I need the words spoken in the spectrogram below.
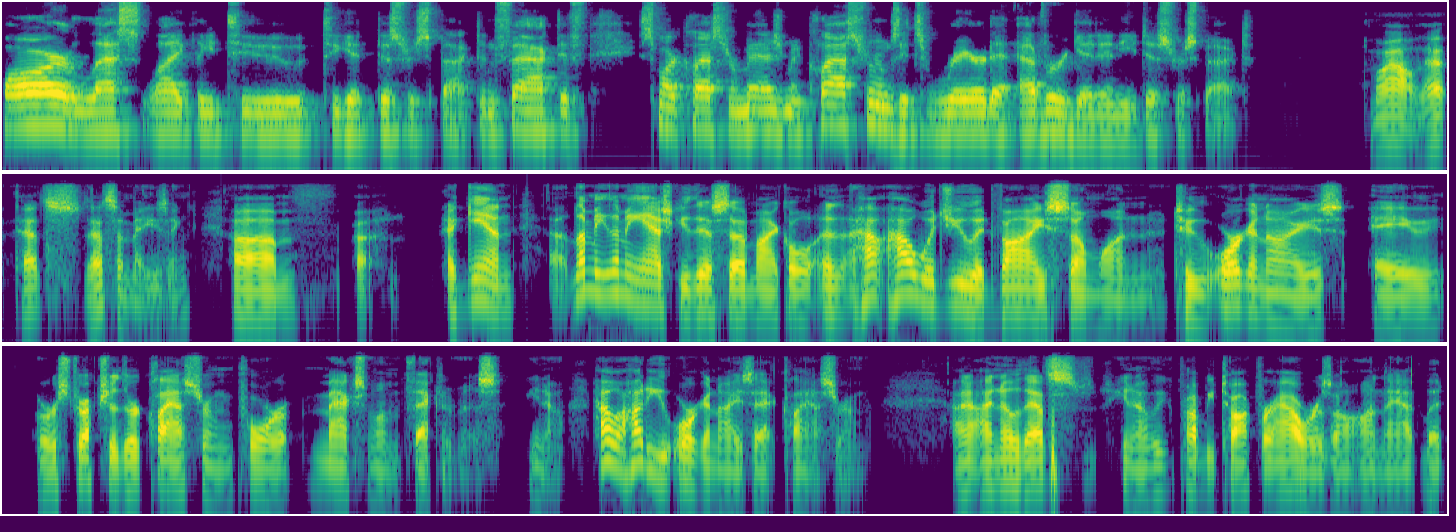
far less likely to to get disrespect in fact if smart classroom management classrooms it's rare to ever get any disrespect wow that that's that's amazing um, uh, again, uh, let me let me ask you this, uh, Michael. Uh, how how would you advise someone to organize a or structure their classroom for maximum effectiveness? You know, how how do you organize that classroom? I, I know that's you know we could probably talk for hours on, on, that, but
